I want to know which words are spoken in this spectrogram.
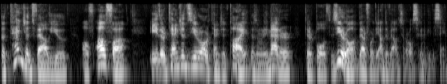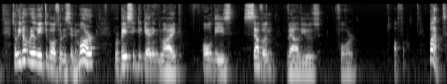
the tangent value of alpha, either tangent 0 or tangent pi, doesn't really matter, they're both 0, therefore the other values are also going to be the same. So we don't really need to go through this anymore we're basically getting like all these seven values for alpha. But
